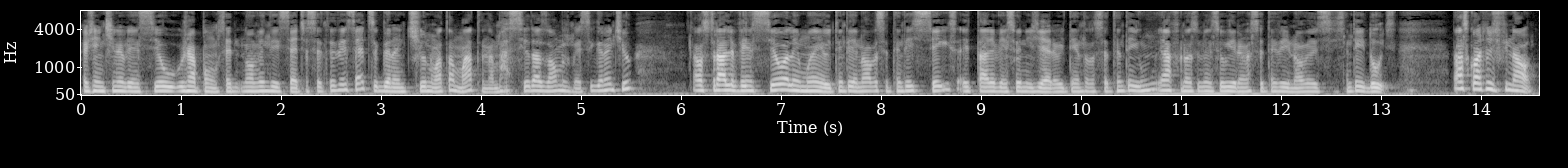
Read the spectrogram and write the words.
a Argentina venceu o Japão 97 a 77, se garantiu no mata-mata, na bacia das almas, mas se garantiu. A Austrália venceu a Alemanha 89 a 76, a Itália venceu a Nigéria 80 a 71 e a França venceu o Irã 79 a 62. Nas quartas de final,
